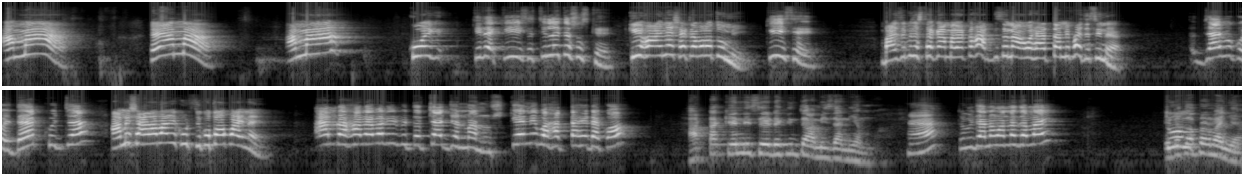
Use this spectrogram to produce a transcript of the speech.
আম্মা! এ আম্মা! আম্মা! কই? কি রে কি হয়েছে চিল্লাইতেছিস কে? কি হয় না সেটা বলো তুমি। কি হয়েছে বাইরে বিদেশ থেকে আমার একটা হাত দিছে না ওই হাতটা আমি পাইতেছি না। যাইব কই? দেখ খুঁজা। আমি সারা বাড়ি ঘুরছি কোথাও পাই নাই। আমরা হারাবাড়ির ভিতর চারজন মানুষ। কে নিব হাতটা হেটা ক? হাতটা কে নিছে এটা কিন্তু আমি জানি আম্মা। হ্যাঁ? তুমি জানো মান্না জামাই? এটা তো আপনার মাইয়া।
